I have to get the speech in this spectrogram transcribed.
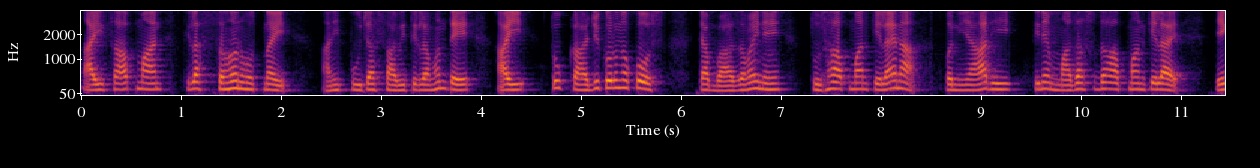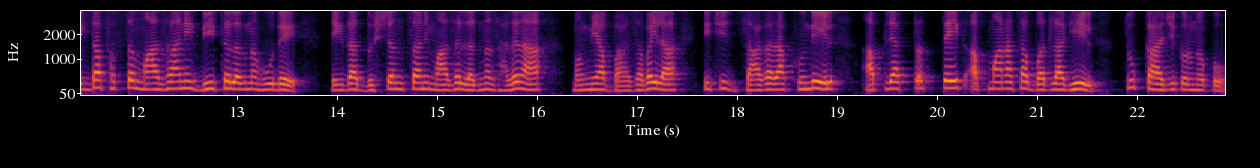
आईचा अपमान तिला सहन होत नाही. आणि पूजा सावित्रीला म्हणते आई तू काळजी करू नकोस. त्या बाळजामाईने तुझा अपमान केलाय ना पण याआधी तिने माझा सुद्धा अपमान केलाय. एकदा फक्त माझं आणि डीचं लग्न होऊ दे. एकदा दुष्यंतचं आणि माझं लग्न झालं ना मग मी या बाळजाबाईला तिची जागा दाखवून देईल आपल्या प्रत्येक अपमानाचा बदला घेईल. तू काळजी करू नको.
